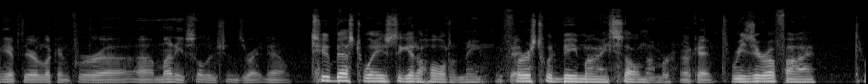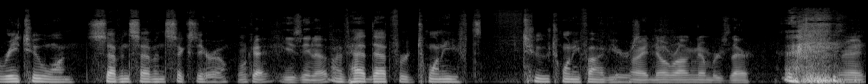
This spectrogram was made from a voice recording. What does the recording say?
if they're looking for uh, uh, money solutions right now? Two best ways to get a hold of me. Okay. First would be my cell number Okay. 305 321 7760. Okay. Easy enough. I've had that for 22, 25 years. All right. No wrong numbers there. right.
